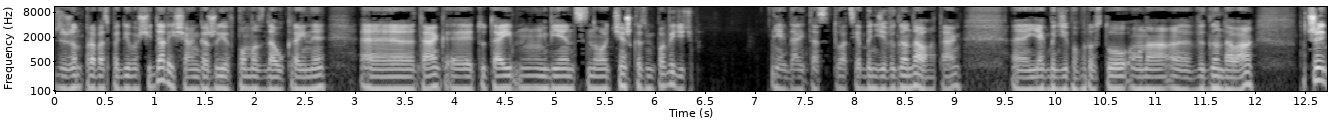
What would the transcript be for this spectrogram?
rząd Prawa Sprawiedliwości dalej się angażuje w pomoc dla Ukrainy, e, tak, tutaj, mm, więc, no, ciężko jest mi powiedzieć jak dalej ta sytuacja będzie wyglądała, tak? E, jak będzie po prostu ona e, wyglądała. Znaczy,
